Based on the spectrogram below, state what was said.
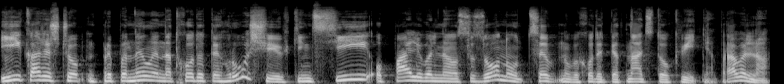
І каже, що припинили надходити гроші в кінці опалювального сезону. Це ну, виходить 15 квітня, правильно?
